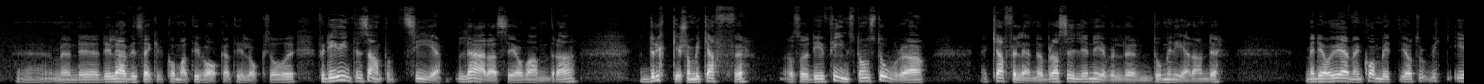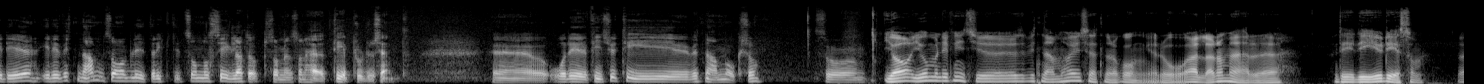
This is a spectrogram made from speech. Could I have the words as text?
Men det, det lär vi säkert komma tillbaka till också. För det är ju intressant att se, lära sig av andra drycker som i kaffe. Alltså det finns de stora kaffeländerna. Brasilien är väl den dominerande. Men det har ju även kommit, jag tror, är det, är det Vietnam som har blivit riktigt som har seglat upp som en sån här teproducent? Eh, och det finns ju te i Vietnam också. Så... Ja, jo men det finns ju, Vietnam har jag ju sett några gånger och alla de här, eh, det, det är ju det som,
